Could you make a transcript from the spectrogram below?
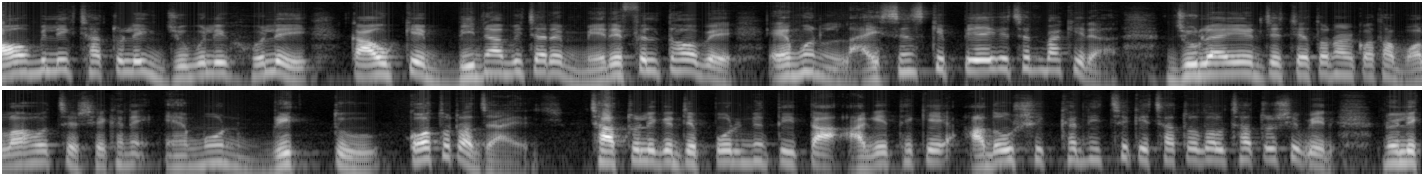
আওয়ামী লীগ, ছাত্রলীগ, যুবলীগ হলেই কাউকে বিনা বিচারে মেরে ফেলতে হবে, এমন লাইসেন্স কি পেয়ে গেছেন বাকিরা? জুলাইয়ের যে চেতনার কথা বলা হচ্ছে, সেখানে এমন মৃত্যু কতটা যায়? ছাত্রলীগের যে পরিণতি, তা আগে থেকে আদৌ শিক্ষা নিচ্ছে কি ছাত্রদল, ছাত্র শিবির? নইলে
